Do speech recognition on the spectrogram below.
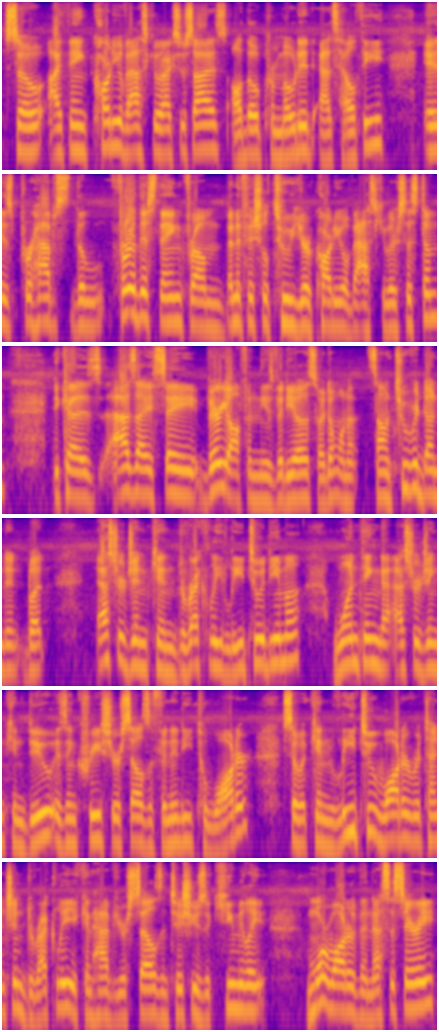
So I think cardiovascular exercise, although promoted as healthy, is perhaps the furthest thing from beneficial to your cardiovascular system. Because as I say very often in these videos, so I don't want to sound too redundant, but estrogen can directly lead to edema. One thing that estrogen can do is increase your cell's affinity to water. So it can lead to water retention directly. It can have your cells and tissues accumulate more water than necessary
